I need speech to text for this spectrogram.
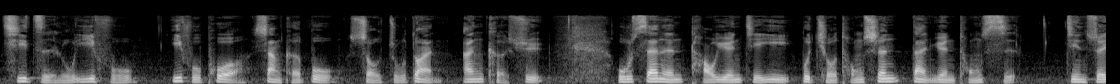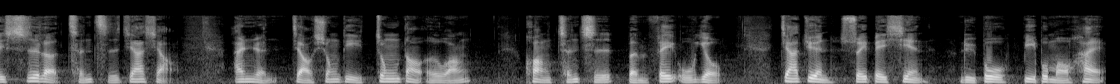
妻子如衣服。衣服破尚可补，手足断安可续？吾三人桃园结义，不求同生，但愿同死。今虽失了陈池家小。”安忍叫兄弟中道而亡？况陈池本非吾有，家眷虽被陷，吕布必不谋害，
